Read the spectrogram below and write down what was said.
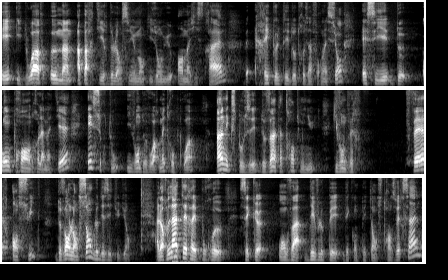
et ils doivent eux-mêmes, à partir de l'enseignement qu'ils ont eu en magistral, récolter d'autres informations, essayer de comprendre la matière et surtout, ils vont devoir mettre au point un exposé de 20 à 30 minutes qu'ils vont devoir faire ensuite devant l'ensemble des étudiants. Alors l'intérêt pour eux, c'est que on va développer des compétences transversales.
